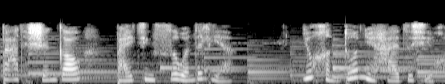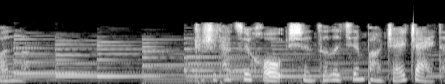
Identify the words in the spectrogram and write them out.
八的身高，白净斯文的脸，有很多女孩子喜欢了。可是他最后选择了肩膀窄窄的、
